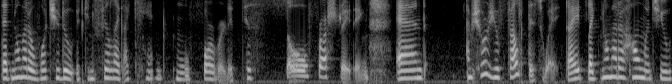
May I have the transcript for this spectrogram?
that no matter what you do it can feel like i can't move forward. It's just so frustrating. And i'm sure you felt this way right? Like no matter how much you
